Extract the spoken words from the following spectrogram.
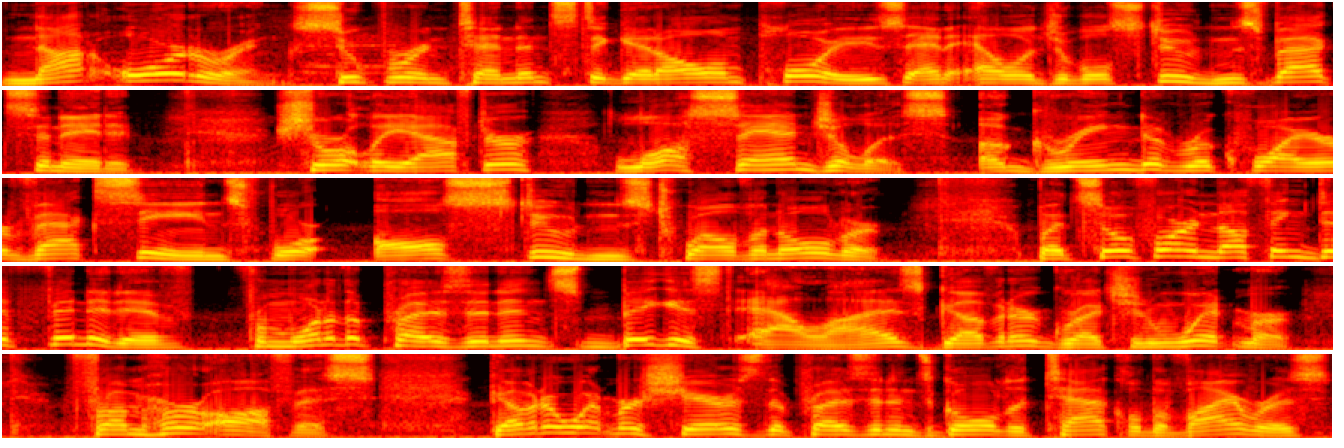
not ordering, superintendents to get all employees and eligible students vaccinated. Shortly after, Los Angeles agreeing to require vaccines for all students 12 and older. But so far, nothing definitive from one of the president's biggest allies, Governor Gretchen Whitmer. From her office, Governor Whitmer shares the president's goal to tackle the virus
